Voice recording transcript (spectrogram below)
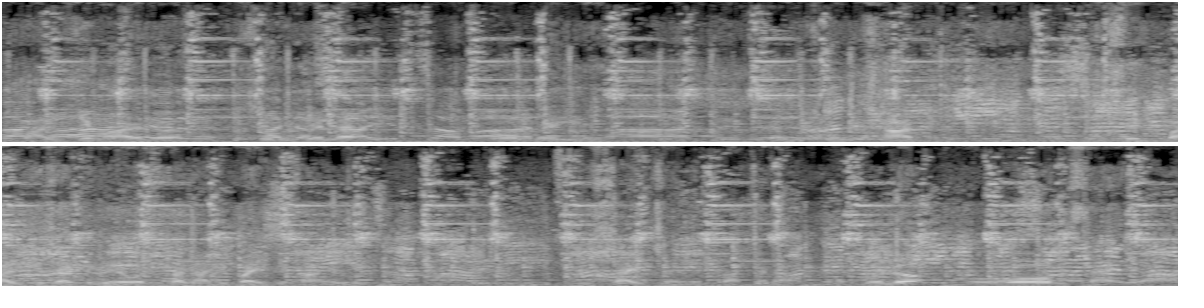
पालखी मार्ग सुरू केला. आहे गव्हर्नमेंटनी एकदम छान. असेच पालखीसाठी व्यवस्था झाली पाहिजे चांगली. ही साईची आणि प्रार्थना. बोलो ओम साईराम.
